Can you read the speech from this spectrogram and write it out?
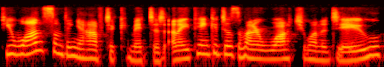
if you want something you have to commit to it and I think it doesn't matter what you want to do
